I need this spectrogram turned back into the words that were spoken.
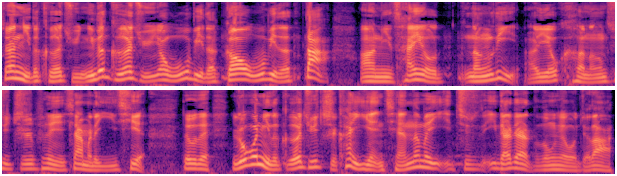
就像你的格局，你的格局要无比的高，无比的大啊，你才有能力啊，有可能去支配下面的一切，对不对？如果你的格局只看眼前那么一就是一点点的东西，我觉得啊，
